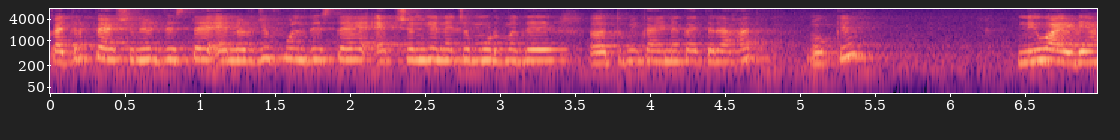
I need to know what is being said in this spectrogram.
काहीतरी पॅशनेट दिसतंय एनर्जी फुल दिसतंय ॲक्शन घेण्याच्या मूडमध्ये तुम्ही काही ना काहीतरी आहात ओके? न्यू आयडिया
